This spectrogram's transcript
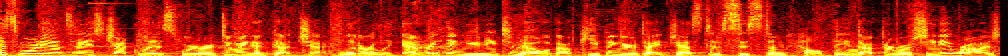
This morning on today's checklist, we're doing a gut check, literally. Everything you need to know about keeping your digestive system healthy. Mm. Dr. Roshini Raj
